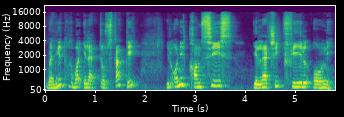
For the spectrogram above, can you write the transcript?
When we talk about electrostatic, it only consists electric field only.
